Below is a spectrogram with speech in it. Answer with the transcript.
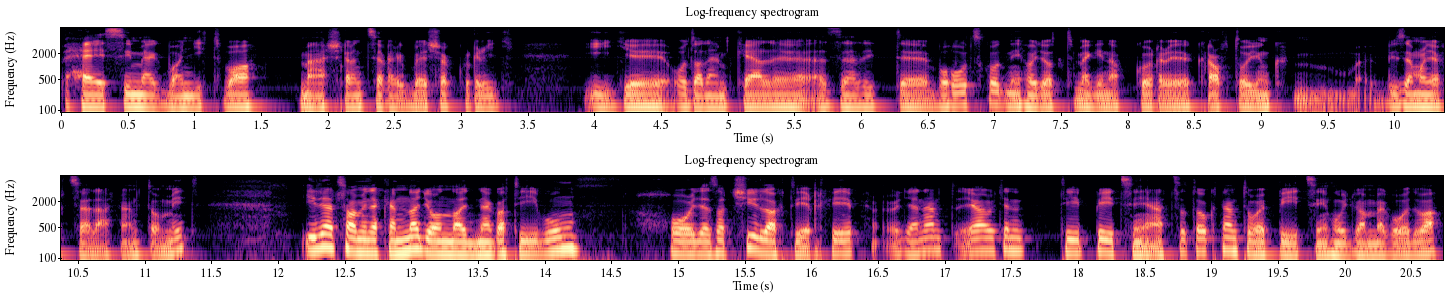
helyszín meg van nyitva más rendszerekbe, és akkor így, így oda nem kell ezzel itt bohóckodni, hogy ott megint akkor kraftoljunk üzemanyagcellát, nem tudom mit. Illetve ami nekem nagyon nagy negatívum, hogy ez a csillagtérkép, ugye nem, ja, ugye ti PC-n játszatok, nem tudom, hogy PC-n hogy van megoldva,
